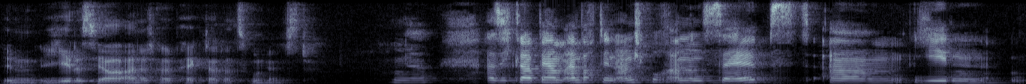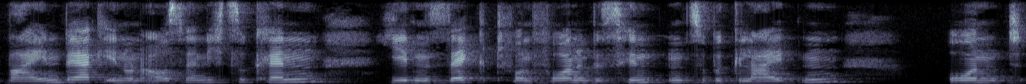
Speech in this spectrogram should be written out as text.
in jedes Jahr eineinhalb Hektar dazu nimmst. Ja. Also ich glaube, wir haben einfach den Anspruch an uns selbst, ähm, jeden Weinberg in- und auswendig zu kennen, jeden Sekt von vorne bis hinten zu begleiten und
